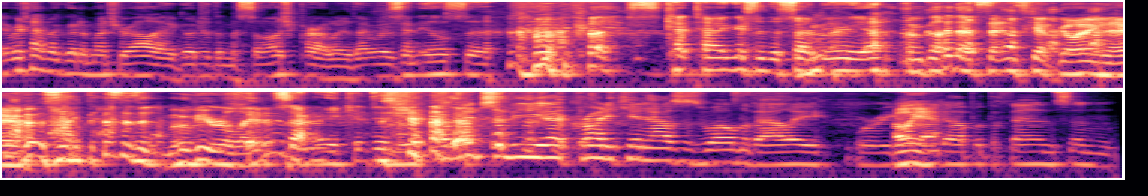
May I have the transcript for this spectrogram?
Every time I go to Montreal, I go to the massage parlor that was in Ilsa. Oh my God. Cat Tigers in the Siberia. I'm glad that sentence kept going there. I was like, this isn't movie related. Sorry, continue. I went to the uh, Karate Kid house as well in the valley where you Oh, got yeah. beat up with the fence and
